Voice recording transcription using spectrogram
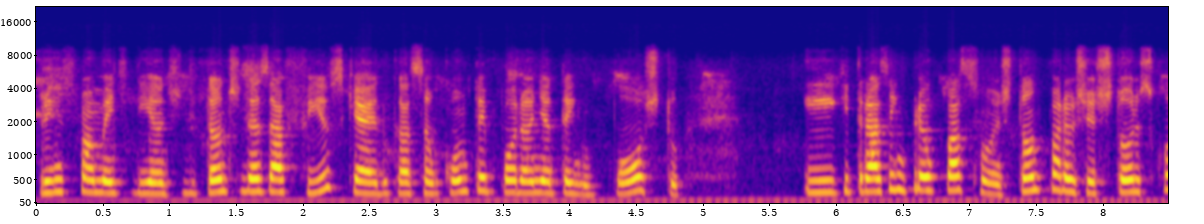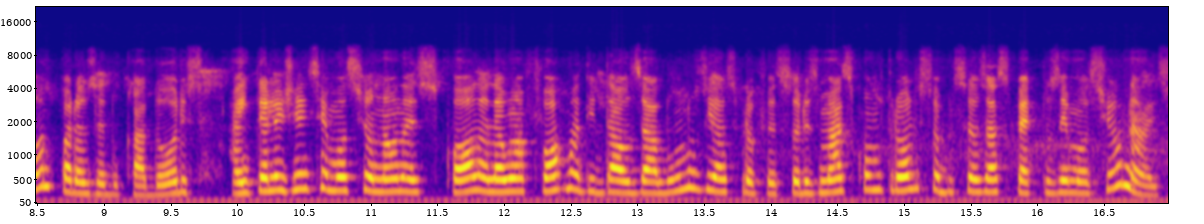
principalmente diante de tantos desafios que a educação contemporânea tem imposto e que trazem preocupações tanto para os gestores quanto para os educadores, a inteligência emocional na escola é uma forma de dar aos alunos e aos professores mais controle sobre seus aspectos emocionais,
